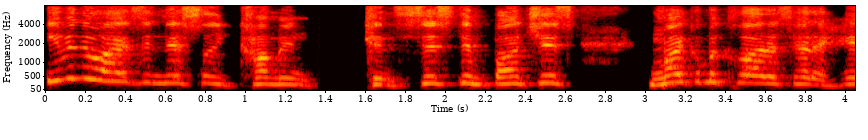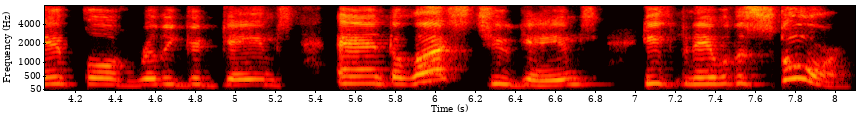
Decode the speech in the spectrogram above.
even though it hasn't necessarily come in consistent bunches, Michael McLeod has had a handful of really good games. And the last two games, he's been able to score.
